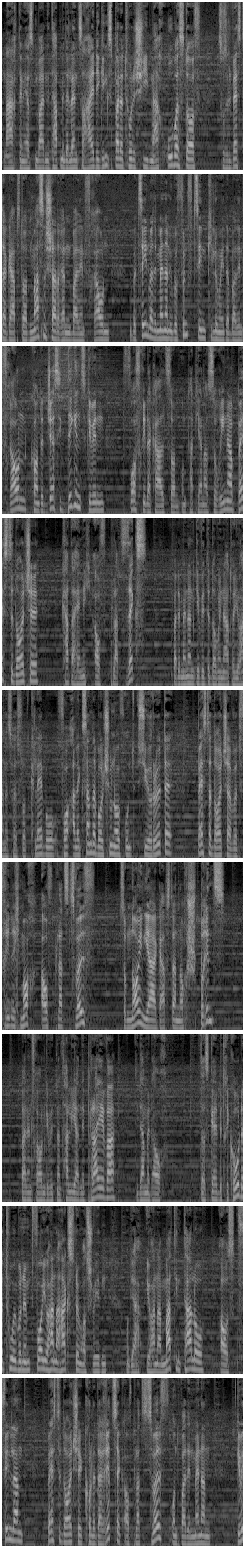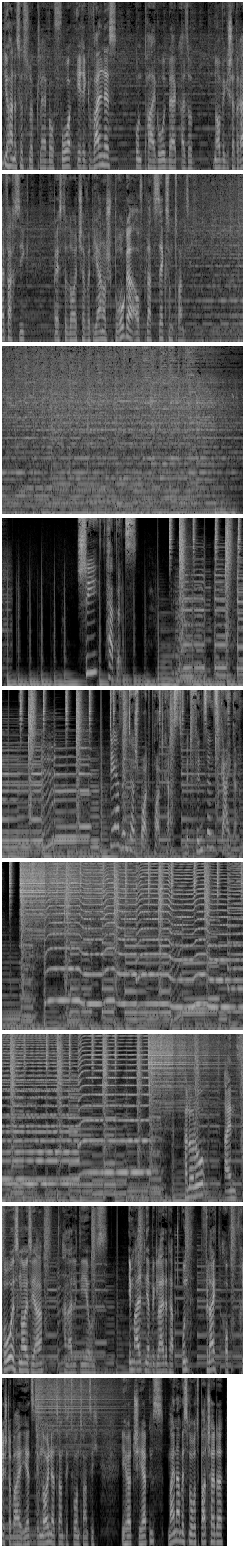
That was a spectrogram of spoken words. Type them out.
Nach den ersten beiden Etappen in der Lenzer Heide ging es bei der Tour de Ski nach Oberstdorf. Zu Silvester gab es dort Massenstartrennen bei den Frauen. Über 10 bei den Männern, über 15 Kilometer bei den Frauen konnte Jessie Diggins gewinnen vor Frieda Karlsson und Tatjana Sorina. Beste Deutsche, Katha Hennig auf Platz 6. Bei den Männern gewinnt der Dominator Johannes Hörsflot Kläbo vor Alexander Bolschunow und Syröte. Bester Deutscher wird Friedrich Moch auf Platz 12. Zum neuen Jahr gab es dann noch Sprints. Bei den Frauen gewinnt Natalia Neprajeva, die damit auch das gelbe Trikot der Tour übernimmt, vor Johanna Hagström aus Schweden und Johanna Martintalo aus Finnland. Beste Deutsche Coletta Ritzek auf Platz 12 und bei den Männern gewinnt Johannes Hösflot Kläbo vor Erik Wallnes und Paul Goldberg, also norwegischer Dreifachsieg. Bester Deutscher wird Janos Brugger auf Platz 26. Happens. Der Wintersport-Podcast mit Vinzenz Geiger. Hallo, hallo, ein frohes neues Jahr an alle, die ihr uns im alten Jahr begleitet habt und vielleicht auch frisch dabei jetzt im neuen Jahr 2022. Ihr hört She Happens. Mein Name ist Moritz Batscheider.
